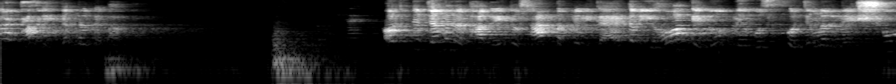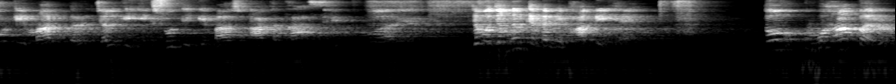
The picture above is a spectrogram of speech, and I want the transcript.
तो भागे जंगल में भागे और जब जंगल में भाग गई तो सात पद में लिखा है, तब यहोवा के दूत ने उसको जंगल में शूर के मार्ग पर जल के एक सोते के पास आकर कहा जब वो जंगल के अंदर में भाग गई है तो वहाँ पर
